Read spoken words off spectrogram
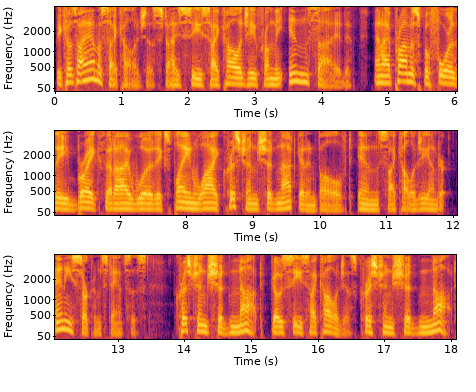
because I am a psychologist. I see psychology from the inside. And I promised before the break that I would explain why Christians should not get involved in psychology under any circumstances. Christians should not go see psychologists. Christians should not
